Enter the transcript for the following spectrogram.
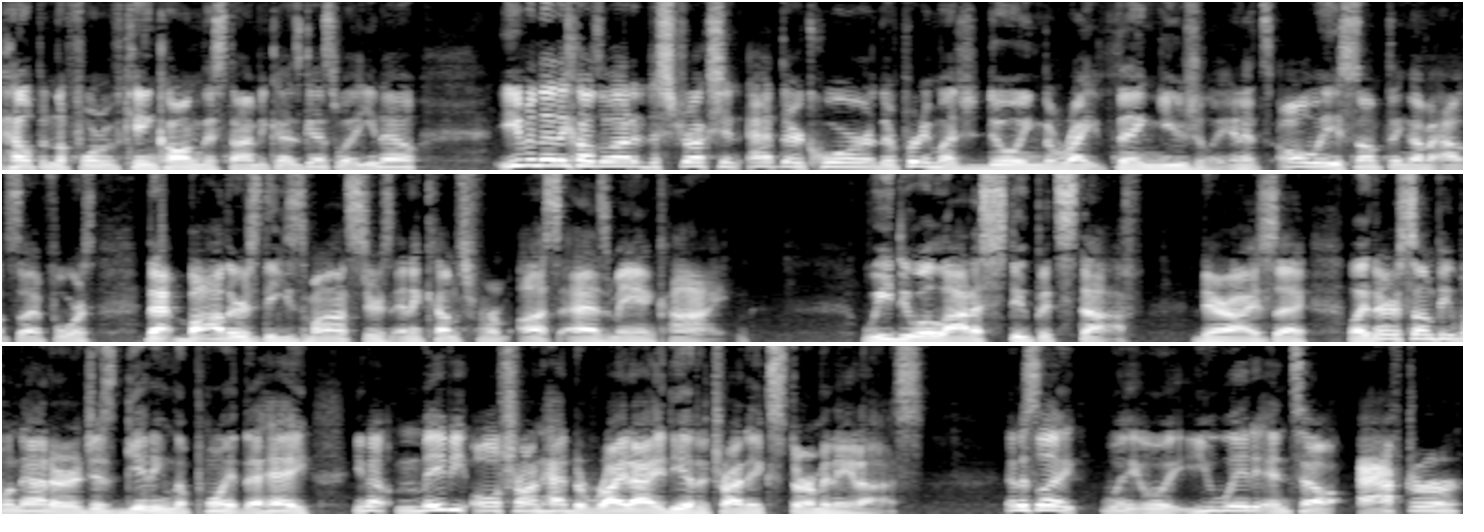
help in the form of King Kong this time because guess what? You know, even though they cause a lot of destruction at their core, they're pretty much doing the right thing usually. And it's always something of an outside force that bothers these monsters, and it comes from us as mankind. We do a lot of stupid stuff, dare I say. Like, there are some people now that are just getting the point that, hey, you know, maybe Ultron had the right idea to try to exterminate us. And it's like, wait, wait, you waited until after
